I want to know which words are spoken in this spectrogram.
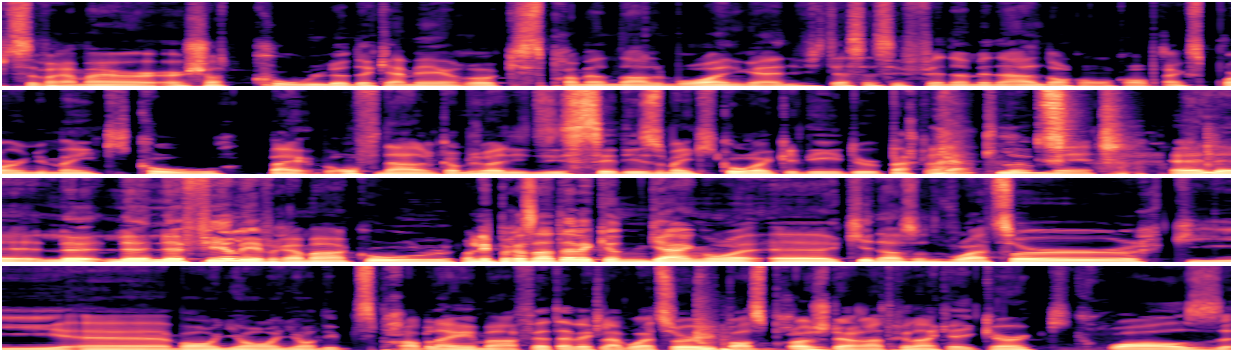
c'est vraiment un, shot cool de caméra qui se promène dans le bois à une, à une vitesse assez phénoménale. Donc, on comprend que c'est pas un humain qui court. Ben, au final, comme je l'ai dit, c'est des humains qui courent avec des deux par quatre, là, mais euh, le, le, le, le feel est vraiment cool. On est présenté avec une gang euh, qui est dans une voiture, qui, euh, bon, ils ont, ils ont des petits problèmes en fait avec la voiture. Ils passent proche de rentrer dans quelqu'un qui croise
